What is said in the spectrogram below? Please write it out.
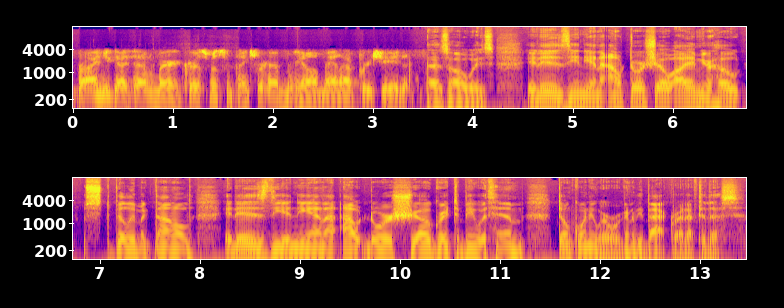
Brian, you guys have a Merry Christmas and thanks for having me on, man. I appreciate it. As always, it is the Indiana Outdoor Show. I am your host, Billy McDonald. It is the Indiana Outdoor Show. Great to be with him. Don't go anywhere. We're going to be back right after this.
